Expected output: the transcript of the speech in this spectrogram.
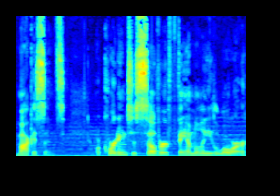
moccasins. According to Silver family lore,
